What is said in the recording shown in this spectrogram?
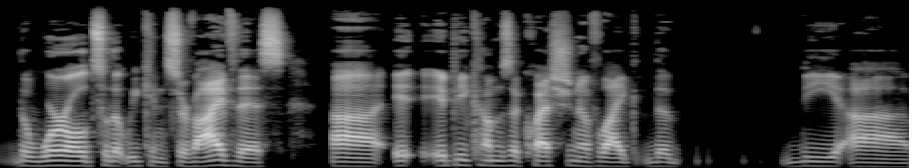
the world so that we can survive this, uh, it it becomes a question of like the the uh,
